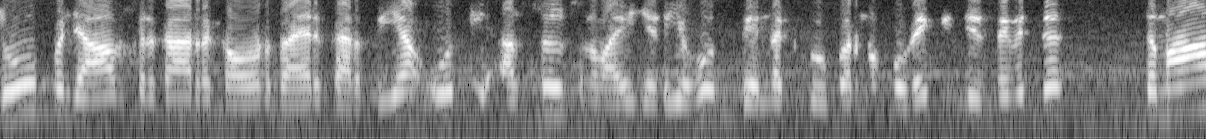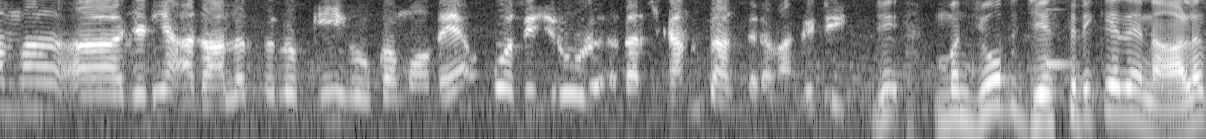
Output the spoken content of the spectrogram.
ਜੋ ਪੰਜਾਬ ਸਰਕਾਰ ਰਿਕਾਰਡ ਦਾਇਰ ਕਰਦੀ ਆ, ਉਹਦੀ ਅਸਲ ਸੁਣਵਾਈ ਜਿਹੜੀ ਉਹ 3 ਅਕਤੂਬਰ ਨੂੰ ਹੋਵੇਗੀ, ਜਿਸ ਦੇ ਵਿੱਚ ਤਮਾਮ ਜਿਹੜੀਆਂ ਅਦਾਲਤ ਵੱਲੋਂ ਕੀ ਹੁਕਮ ਆਉਂਦੇ ਆ ਉਹ ਅਸੀਂ ਜ਼ਰੂਰ ਦਰਸ਼ਕਾਂ ਨੂੰ ਦੱਸਦੇ ਰਵਾਂਗੇ ਜੀ ਜੀ ਮਨਜੋਤ ਜਿਸ ਤਰੀਕੇ ਦੇ ਨਾਲ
